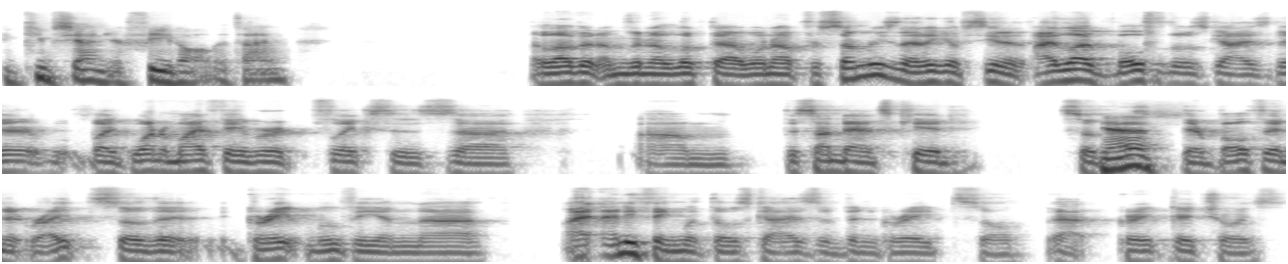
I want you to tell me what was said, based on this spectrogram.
it keeps you on your feet all the time I love it. I'm gonna look that one up. For some reason, I think I've seen it. I love both of those guys. They're like one of my favorite flicks is uh, um, the Sundance Kid. So yeah. they're both in it, right? So the great movie and uh, I, anything with those guys have been great. So yeah, great, great choice.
